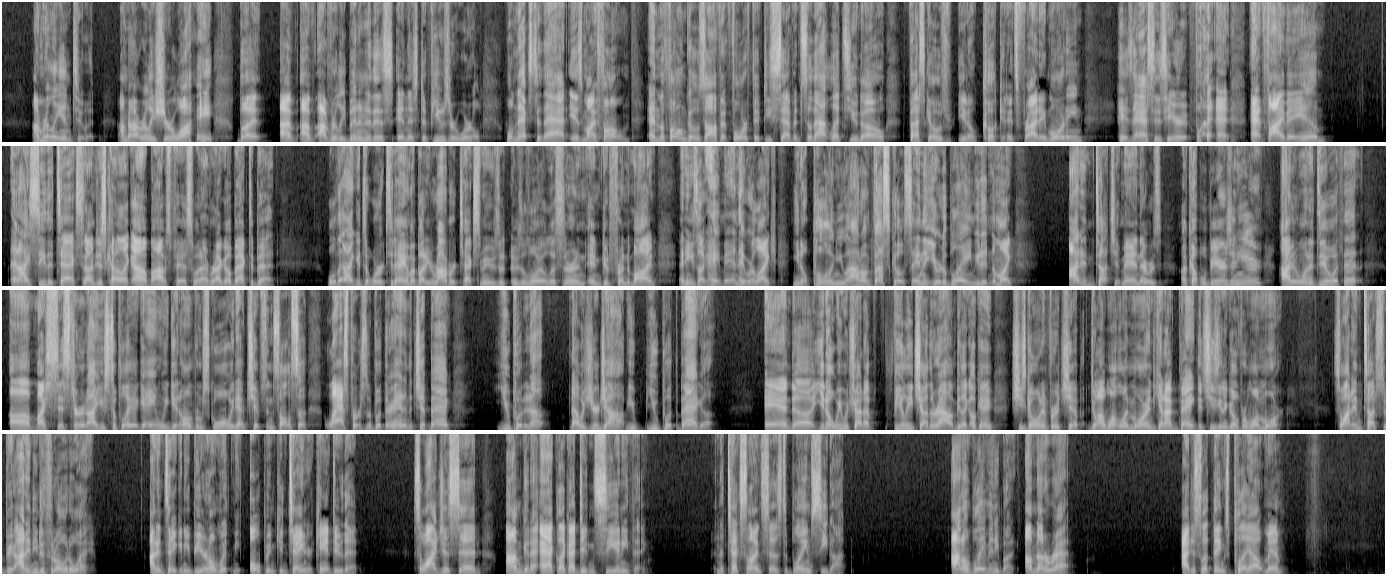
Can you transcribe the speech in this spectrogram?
I'm really into it. I'm not really sure why, but I've, I've, I've really been into this in this diffuser world. Well, next to that is my phone, and the phone goes off at 4:57. So that lets you know Fesco's, you know, cooking. It's Friday morning. His ass is here at at at 5 a.m. And I see the text, and I'm just kind of like, oh, Bob's pissed, whatever. I go back to bed. Well, then I get to work today, and my buddy Robert texts me, who's a, who's a loyal listener and, and good friend of mine. And he's like, hey, man, they were like, you know, pulling you out on Fesco, saying that you're to blame. You didn't. I'm like, I didn't touch it, man. There was a couple beers in here. I didn't want to deal with it. Uh, my sister and I used to play a game. We'd get home from school, we'd have chips and salsa. Last person to put their hand in the chip bag, you put it up. That was your job. You you put the bag up, and uh, you know we would try to feel each other out and be like, okay, she's going in for a chip. Do I want one more? And can I bank that she's going to go for one more? So I didn't touch the beer. I didn't need to throw it away. I didn't take any beer home with me. Open container. Can't do that. So I just said, I'm going to act like I didn't see anything. And the text line says to blame CDOT. I don't blame anybody. I'm not a rat. I just let things play out, man.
